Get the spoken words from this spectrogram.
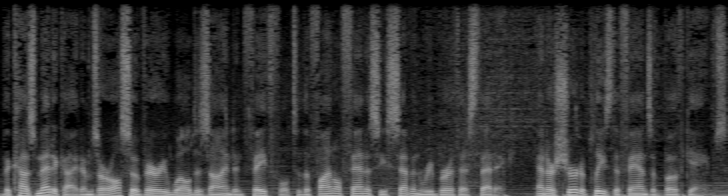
The cosmetic items are also very well designed and faithful to the Final Fantasy VII Rebirth aesthetic, and are sure to please the fans of both games.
